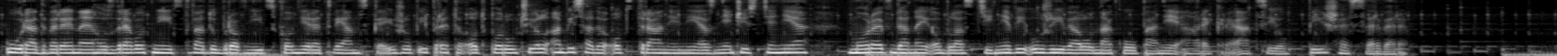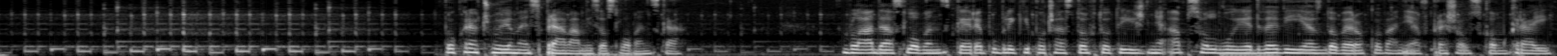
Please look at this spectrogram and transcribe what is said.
Úrad verejného zdravotníctva Dubrovnícko-Neretvianskej župy preto odporúčil, aby sa do odstránenia znečistenia more v danej oblasti nevyužívalo na kúpanie a rekreáciu, píše server. Pokračujeme správami zo Slovenska. Vláda Slovenskej republiky počas tohto týždňa absolvuje dve výjazdové rokovania v Prešovskom kraji.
